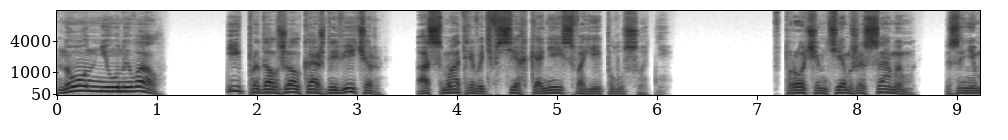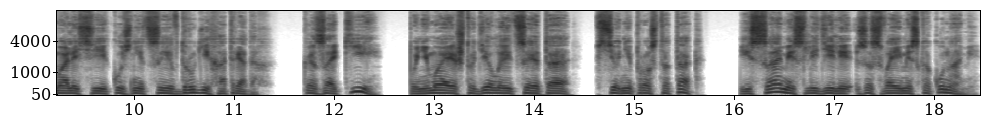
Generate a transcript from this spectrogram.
но он не унывал и продолжал каждый вечер осматривать всех коней своей полусотни. Впрочем, тем же самым занимались и кузнецы в других отрядах. Казаки, понимая, что делается это все не просто так, и сами следили за своими скакунами,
